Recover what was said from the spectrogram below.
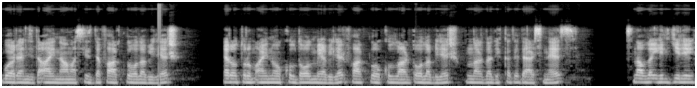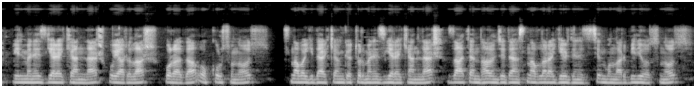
Bu öğrenci de aynı ama sizde farklı olabilir. Her oturum aynı okulda olmayabilir. Farklı okullarda olabilir. Bunlara da dikkat edersiniz. Sınavla ilgili bilmeniz gerekenler, uyarılar burada okursunuz. Sınava giderken götürmeniz gerekenler zaten daha önceden sınavlara girdiğiniz için bunları biliyorsunuz.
